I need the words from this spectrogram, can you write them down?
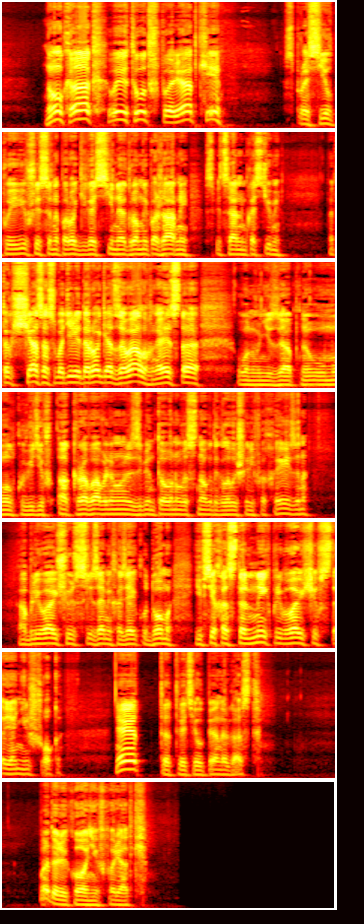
— Ну как, вы тут в порядке? — спросил появившийся на пороге гостиной огромный пожарный в специальном костюме. — Мы только сейчас освободили дороги от завалов, наконец-то... Он внезапно умолк, увидев окровавленного, забинтованного с ног до головы шерифа Хейзена, обливающую слезами хозяйку дома и всех остальных, пребывающих в состоянии шока. — Нет, — ответил Пенderгаст, — мы далеко не в порядке. —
